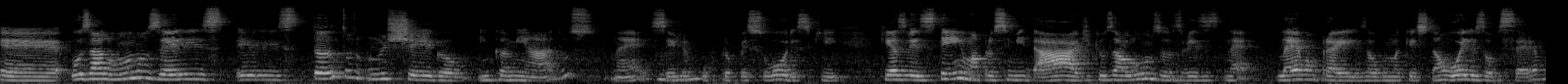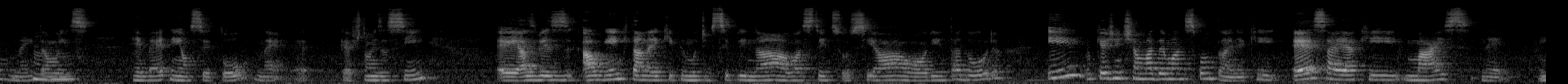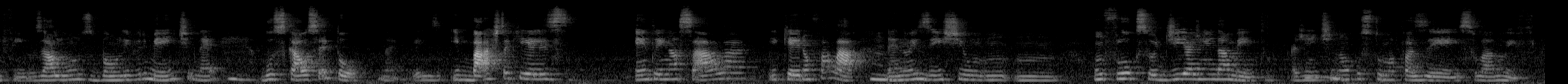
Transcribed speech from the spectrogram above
É, os alunos, eles, eles tanto nos chegam encaminhados, né, seja uhum. por professores que, que às vezes têm uma proximidade, que os alunos às vezes né, levam para eles alguma questão, ou eles observam, né, então uhum. eles remetem ao setor, né, é, questões assim. É, às vezes alguém que está na equipe multidisciplinar, o assistente social, a orientadora, e o que a gente chama de demanda espontânea, que essa é a que mais, né, enfim, os alunos vão livremente, né, buscar o setor, né, eles, e basta que eles entrem na sala e queiram falar, uhum. né, não existe um, um, um, fluxo de agendamento, a gente uhum. não costuma fazer isso lá no IFRO.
